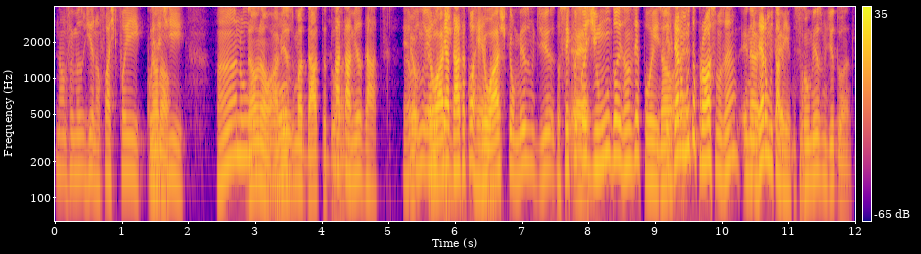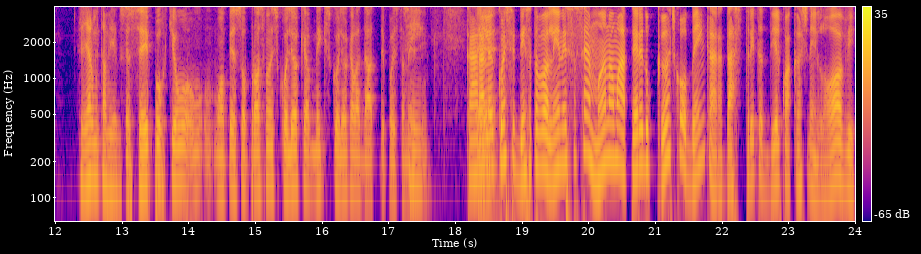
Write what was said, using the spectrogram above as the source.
Não, não foi no mesmo dia, não. Foi- Acho que foi coisa Não, não. de ano. Não, não, a ou- mesma data do Ah, ano. tá, a mesma data. Eu, Eu- eu, eu não sei a acho- data correta. Eu acho que é o mesmo dia. Eu sei que foi é, coisa de um, dois anos depois. Não, Eles eram é- muito próximos, né? não, Eles eram muito é, amigos. Foi o mesmo dia do ano. Eles eram muito amigos. Eu sei porque um- um- uma pessoa próxima escolheu, meio que escolheu aquela data depois também, Sim. assim. Caralho, É. coincidência, eu tava lendo essa semana a matéria do Kurt Cobain, cara, das tretas dele com a Courtney Love,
